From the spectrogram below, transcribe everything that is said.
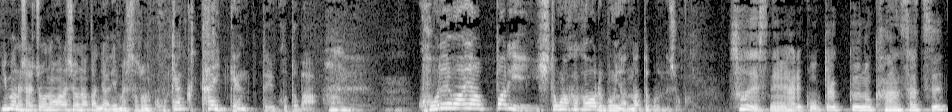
今の社長のお話の中にありました、その顧客体験っていう言葉。これはやっぱり人が関わる分野になってくるんでしょうか？そうですね。やはり顧客の観察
